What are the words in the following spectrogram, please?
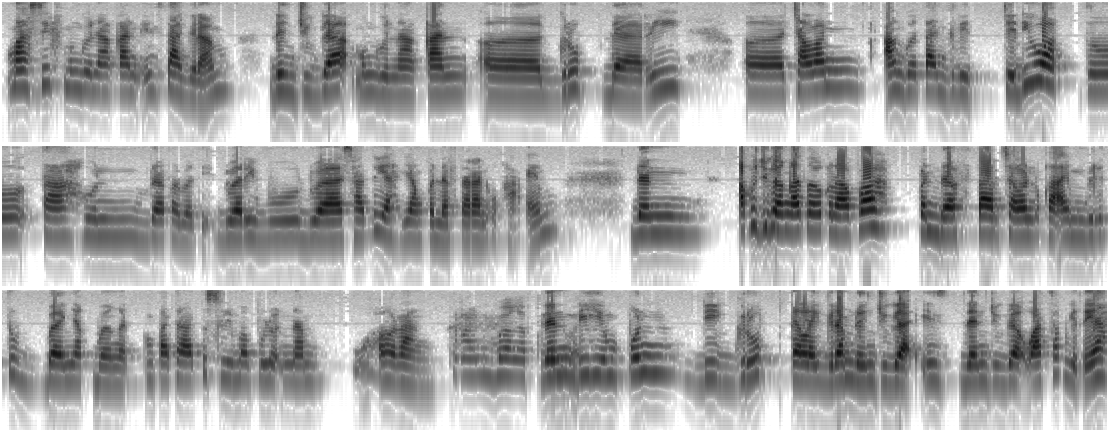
masif menggunakan Instagram dan juga menggunakan uh, grup dari uh, calon anggota GRID. Jadi waktu tahun berapa berarti? 2021 ya yang pendaftaran UKM dan aku juga nggak tahu kenapa pendaftar calon UKM GRID itu banyak banget, 456 Wow, orang. Keren banget. Dan dihimpun di grup Telegram dan juga dan juga WhatsApp gitu ya.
